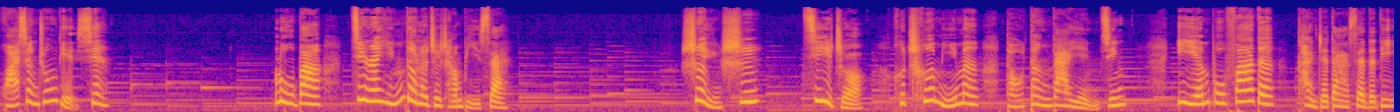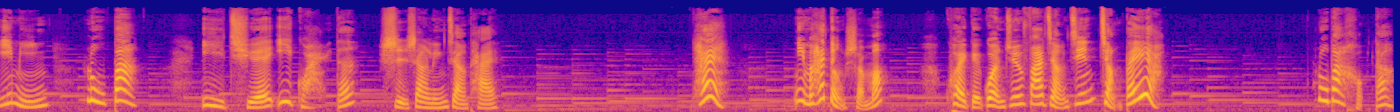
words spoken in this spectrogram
滑向终点线。路霸竟然赢得了这场比赛。摄影师、记者和车迷们都瞪大眼睛，一言不发的看着大赛的第一名路霸，一瘸一拐的驶上领奖台。嘿，你们还等什么？快给冠军发奖金奖杯啊！路霸吼道。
